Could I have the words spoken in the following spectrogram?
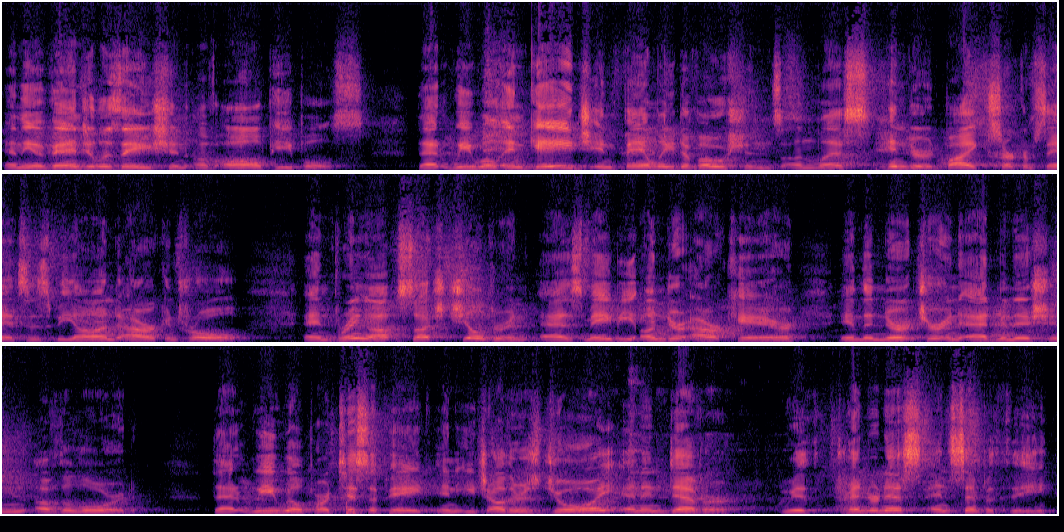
and the evangelization of all peoples. That we will engage in family devotions unless hindered by circumstances beyond our control, and bring up such children as may be under our care in the nurture and admonition of the Lord. That we will participate in each other's joy and endeavor with tenderness and sympathy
